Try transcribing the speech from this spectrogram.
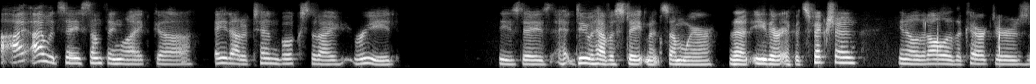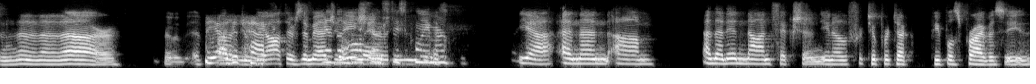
I I would say something like uh, eight out of ten books that I read these days do have a statement somewhere that either if it's fiction, you know, that all of the characters and da, da, da, da, are uh, Yeah, the author's Yeah, imagination. author's disclaimer. Yeah, and then um, and then in nonfiction, you know, for to protect people's privacy,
